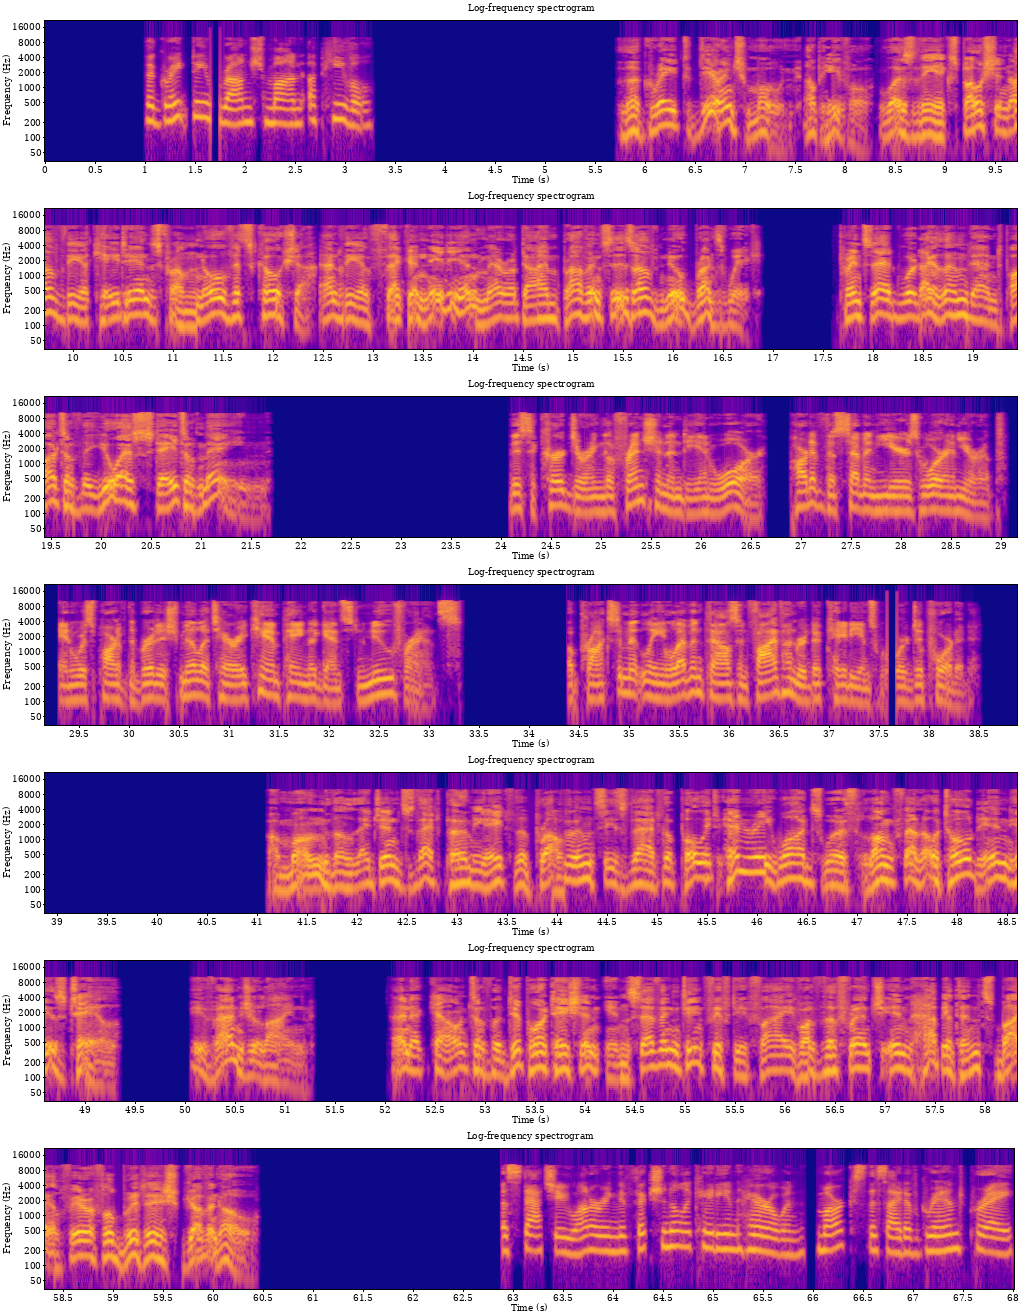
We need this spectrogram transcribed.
The Great Derangement upheaval. The Great Moon upheaval was the expulsion of the Acadians from Nova Scotia and the of the Canadian maritime provinces of New Brunswick, Prince Edward Island and part of the U.S. state of Maine. This occurred during the French and Indian War, part of the Seven Years' War in Europe, and was part of the British military campaign against New France. Approximately 11,500 Acadians were deported. Among the legends that permeate the province is that the poet Henry Wadsworth Longfellow told in his tale, Evangeline, an account of the deportation in 1755 of the French inhabitants by a fearful British governor. A statue honoring the fictional Acadian heroine marks the site of Grand Pre,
